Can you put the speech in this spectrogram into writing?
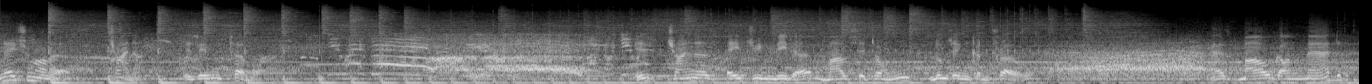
nation on earth, China, is in turmoil. Is China's aging leader, Mao Zedong, losing control? Has Mao gone mad?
